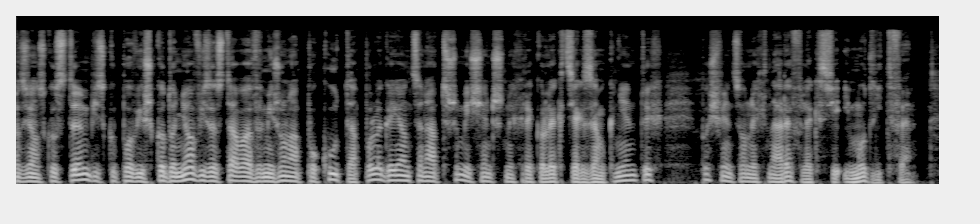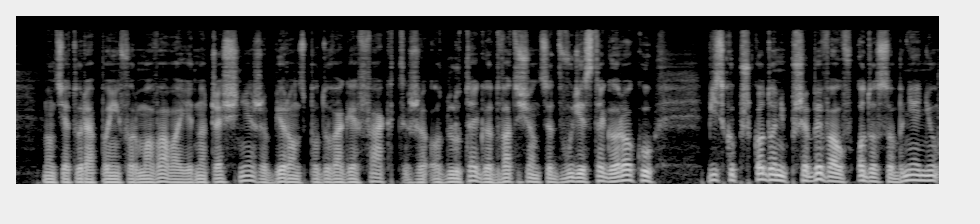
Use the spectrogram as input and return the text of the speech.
W związku z tym biskupowi Szkodoniowi została wymierzona pokuta polegająca na trzymiesięcznym rekolekcjach zamkniętych, poświęconych na refleksję i modlitwę. Nuncjatura poinformowała jednocześnie, że biorąc pod uwagę fakt, że od lutego 2020 roku biskup Szkodoń przebywał w odosobnieniu,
